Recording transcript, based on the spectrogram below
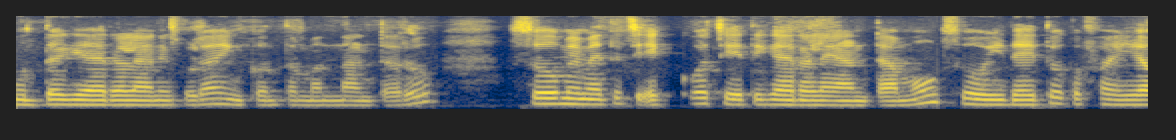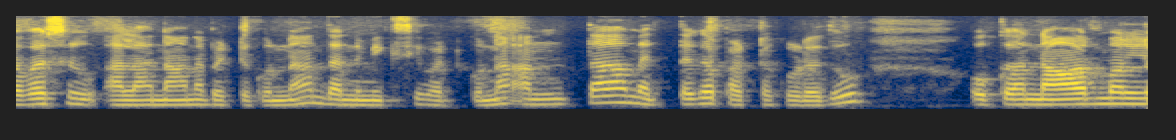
ముద్ద గ్యారెలు అని కూడా ఇంకొంతమంది అంటారు సో మేమైతే ఎక్కువ చేతి గ్యారెలే అంటాము. సో ఇదైతే ఒక ఫైవ్ అవర్స్ అలా నానబెట్టుకున్న దాన్ని మిక్సీ పట్టుకున్న అంతా మెత్తగా పట్టకూడదు. ఒక నార్మల్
